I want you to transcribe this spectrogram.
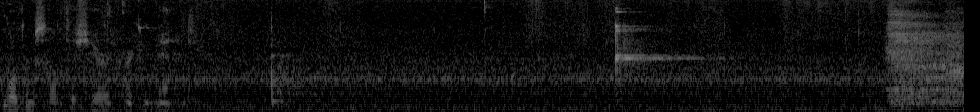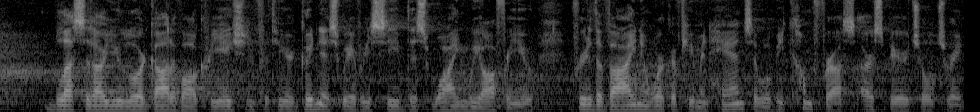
humbled himself to share in our humanity. Blessed are you, Lord God of all creation, for through your goodness we have received this wine we offer you, fruit of the vine and work of human hands, that will become for us our spiritual drink.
